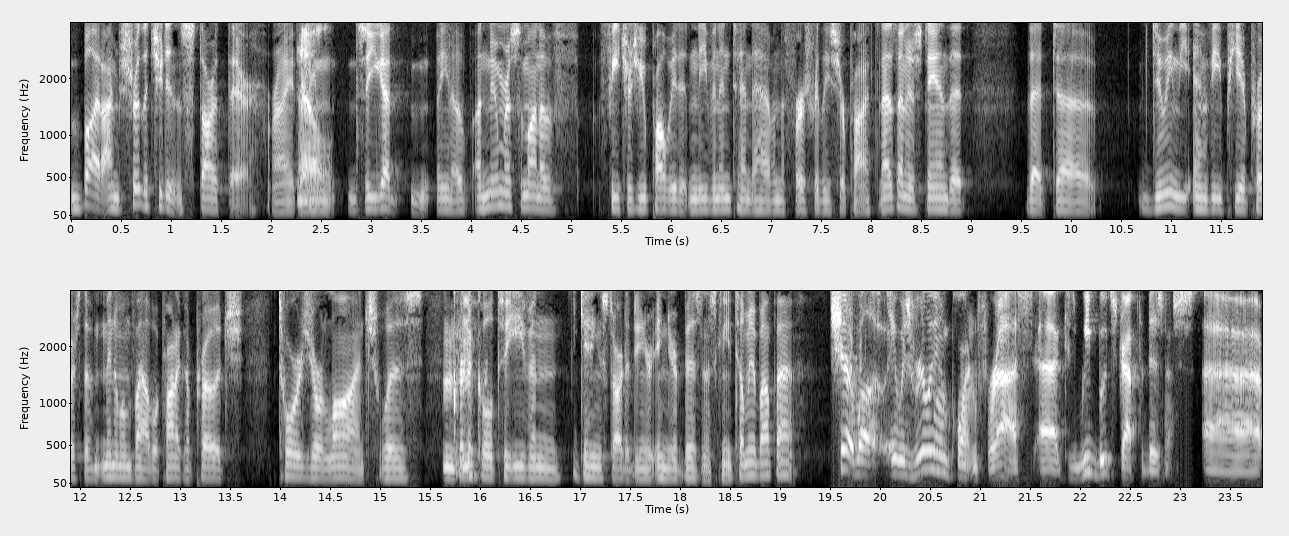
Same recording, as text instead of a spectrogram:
But I'm sure that you didn't start there, right? No. I mean, so you got you know a numerous amount of features you probably didn't even intend to have in the first release of your product. And as I understand that that uh, doing the MVP approach, the minimum viable product approach, towards your launch was mm-hmm. critical to even getting started in your in your business. Can you tell me about that? Sure. Well, it was really important for us because uh, we bootstrapped the business, uh,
